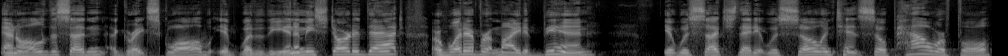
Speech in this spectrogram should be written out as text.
And all of a sudden, a great squall, whether the enemy started that or whatever it might have been, it was such that it was so intense, so powerful,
